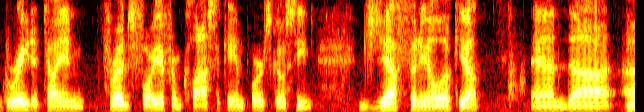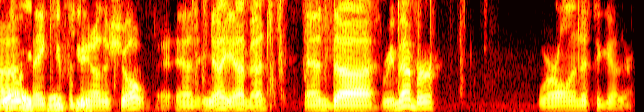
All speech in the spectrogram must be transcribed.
great Italian threads for you from Classica Imports. Go see Jeff, and he'll hook you up. And uh, uh really? uh, thank, thank, you for you. being on the show. And yeah, yeah, man. And uh, remember, we're all in it together.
